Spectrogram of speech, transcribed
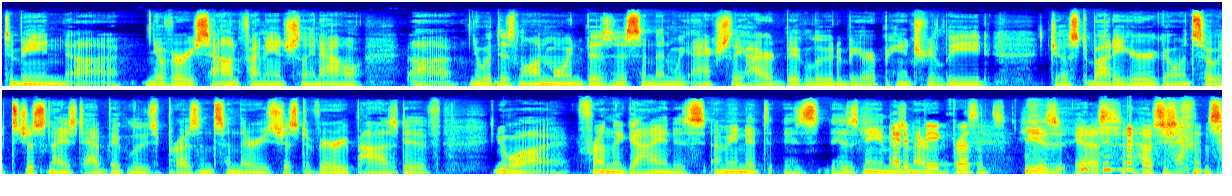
to being uh, you know very sound financially now uh, with his lawn mowing business, and then we actually hired Big Lou to be our pantry lead just about a year ago, and so it's just nice to have Big Lou's presence in there. He's just a very positive, you know, uh, friendly guy, and his I mean, it, his his name is a big presence. He is yes, just,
